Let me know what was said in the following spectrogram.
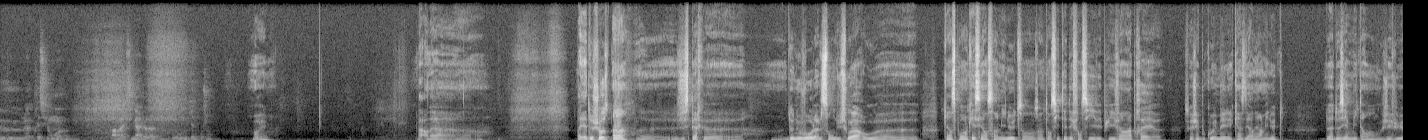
euh, la pression euh, sera maximale pour vous le week-end prochain oui. Bah, on a. Bah, il y a deux choses. Un, euh, j'espère que de nouveau la leçon du soir où 15 euh, points encaissés en 5 minutes sans intensité défensive et puis 20 après, euh, parce que j'ai beaucoup aimé les 15 dernières minutes de la deuxième mi-temps où j'ai vu,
